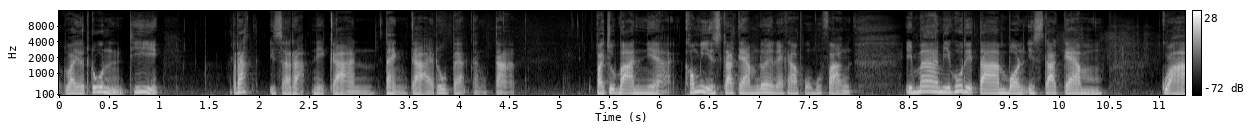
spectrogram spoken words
ทย์วัยรุ่นที่รักอิสระในการแต่งกายรูปแบบต่างๆ ปัจจุบันเนี่ยเขามีอินสตาแกรมด้วยนะครับคุณผู้ฟัง อิม่ามีผู้ติดตามบนอินสตาแกรมกว่า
